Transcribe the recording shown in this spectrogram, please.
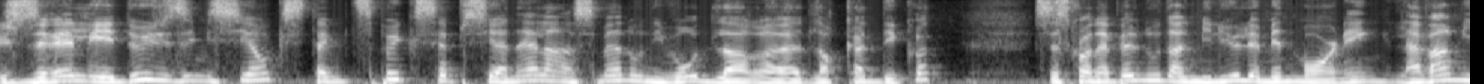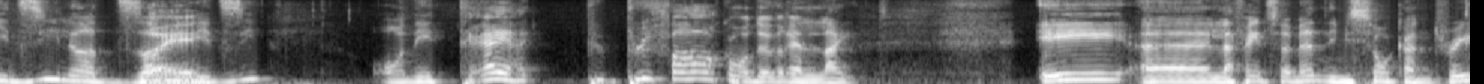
Je dirais les deux émissions qui sont un petit peu exceptionnelles en semaine au niveau de leur, de leur code d'écoute, c'est ce qu'on appelle, nous, dans le milieu, le mid-morning. L'avant-midi, entre 10h et midi, on est très plus fort qu'on devrait l'être. Et euh, la fin de semaine, l'émission Country,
